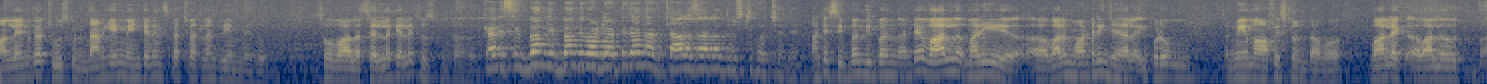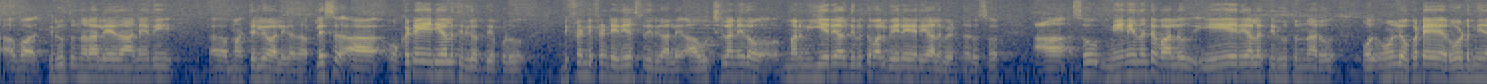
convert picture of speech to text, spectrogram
ఆన్లైన్గా చూసుకుంటారు. దానికి ఏం మెయింటెనెన్స్ ఖర్చు అట్లాంటిది ఏం లేదు. సో వాళ్ళ సెల్లోకి వెళ్ళే చూసుకుంటారు. కానీ సిబ్బంది ఇబ్బంది పడ్డట్టుగా నాకు చాలా సార్లు దృష్టికి వచ్చింది. అంటే సిబ్బంది ఇబ్బంది అంటే వాళ్ళు మరి వాళ్ళని మానిటరింగ్ చేయాలి. ఇప్పుడు మేము ఆఫీస్లో ఉంటాము. వాళ్ళు వాళ్ళు తిరుగుతున్నారా లేదా అనేది మాకు తెలియాలి కదా. ప్లస్ ఒకటే ఏరియాలో తిరగద్దు ఇప్పుడు డిఫరెంట్ డిఫరెంట్ ఏరియాస్లో తిరగాలి. ఆ ఉచ్చులు అనేది మనం ఈ ఏరియాలో తిరిగితే వాళ్ళు వేరే ఏరియాలో పెడతారు. సో సో మెయిన్ ఏంటంటే వాళ్ళు ఏ ఏరియాలో తిరుగుతున్నారు ఓన్లీ ఒకటే రోడ్డు మీద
